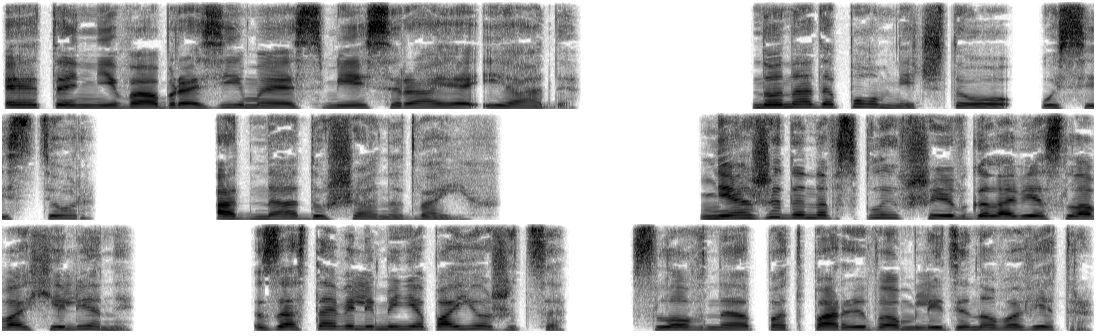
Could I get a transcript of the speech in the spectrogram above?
Это невообразимая смесь рая и ада. Но надо помнить, что у сестер одна душа на двоих. Неожиданно всплывшие в голове слова Хелены заставили меня поежиться, словно под порывом ледяного ветра.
